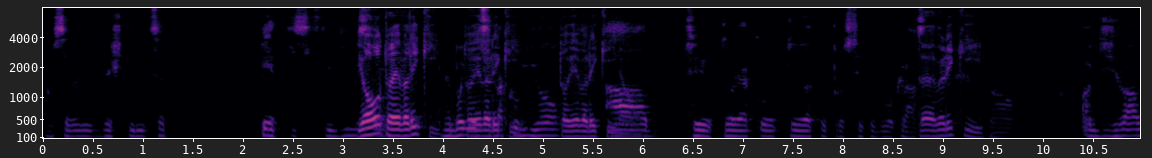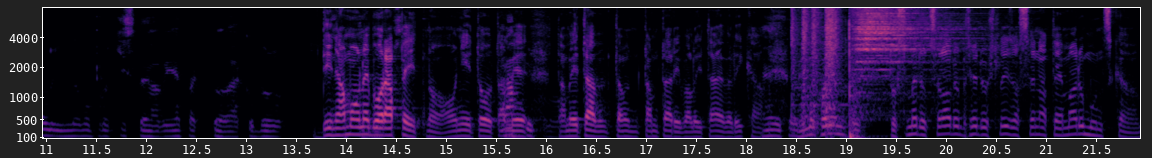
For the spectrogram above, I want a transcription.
tam se vejde 45 tisíc lidí. Myslím, jo, to je veliký, nebo to je veliký, takovýho. to je veliký, a no. Ty, to jako, to jako prostě to bylo krásné. To je veliký. No. A když hrál Dynamo proti Stévě, tak to jako byl Dynamo nebo Rapid, no, oni to, tam, Rapid, je, no. tam, je ta, tam, tam ta rivalita je veliká. Hej, to... Mimochodem, to, to jsme docela dobře došli zase na téma Rumunska.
